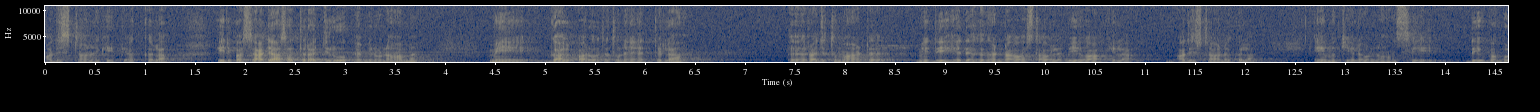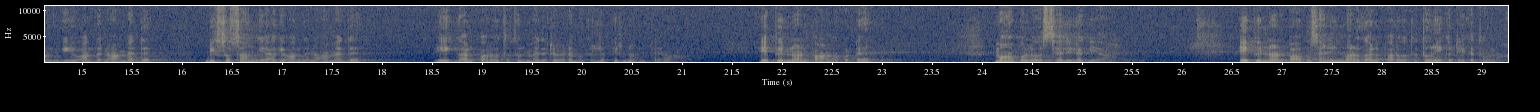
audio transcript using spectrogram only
අදිෂ්ඨාන කීපයක් කළා. ඊට පස්සේ අජාසත් රජුරුව පැමිණුණාම මේ ගල් පර්වත තුන ඈත් වෙලා රජතුමාට මේ දේහය දැක ගන්න අවස්ථාව ලැබේවා කියලා අදිෂ්ඨාන කළා. එහෙම කියලා උන්වහන්සේ දේව බඹුන්ගේ වන්දනා මැද භික්ෂු සංඝයාගේ වන්දනා මැද ඒ ගල් පර්වත තුන මැදට වැඩම කරලා පිරිනොන් පෑවා. ඒ පිරිනොන් පානකොට මහ පොළොව සැලිලා ගියා. ඒ පින්වන් පාපු සනින්මල් ගල් පර්වත තුන එකට එකතු වුණා.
